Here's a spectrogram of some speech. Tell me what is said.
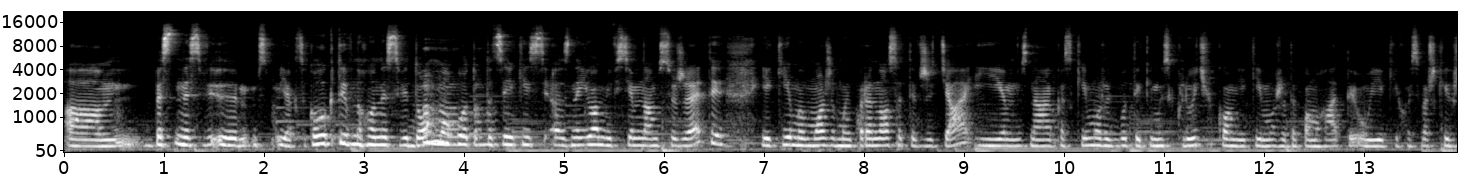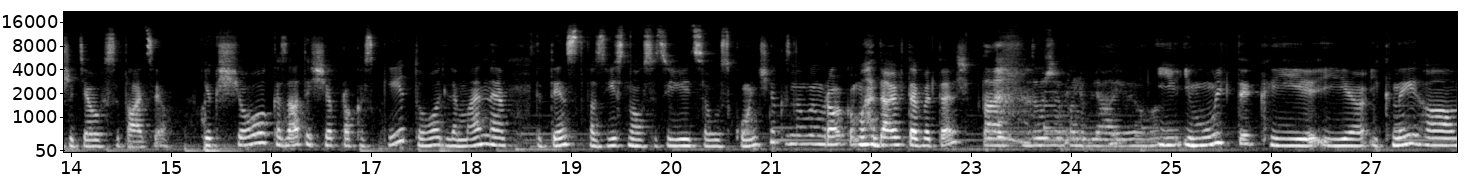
а, без несві... е, як це колективного несвідомого. Мгм, Тобто це якісь е, знайомі всім нам сюжети, які ми можемо і переносити в життя. І не знаю, казки можуть бути якимось ключиком, який може допомагати у якихось важких життєвих ситуаціях. Якщо казати ще про казки, то для мене з дитинства, звісно, асоціюється лускунчик з Новим роком. Гадаю, в тебе теж. Так, дуже полюбляю його. І, і мультик, і, і, і книга.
